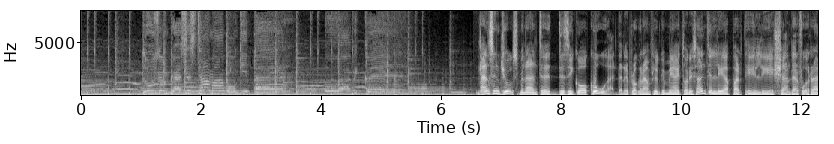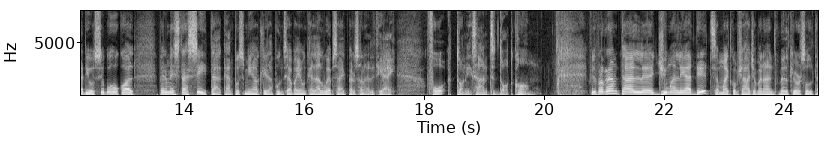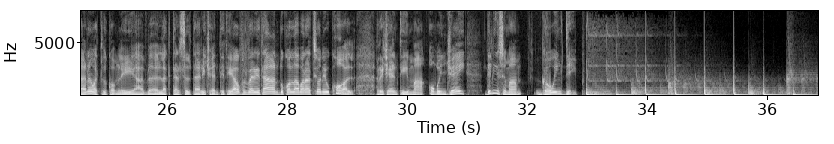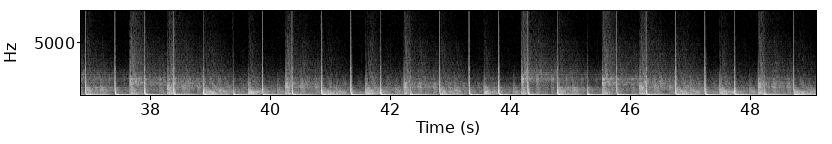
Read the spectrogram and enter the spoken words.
Losing precious time I won't get back. Oh, I regret. Dancing Juice minant Dizzy Goku, dan il-program fl-imkien miħaj Tony Sant li għaparti li xandar fuq radio sibuħu kol permess ta' sit ta' Campus 103.7 jonkella l-website personali tijaj fuq tonysant.com. Fil-programm tal-ġimgħa li għaddiet semmajtkom xi ħaġa minn għand Melchior Sultana għattilkom li l-aktar silta riċenti tiegħu fil-verità għandu kollaborazzjoni wkoll riċenti ma' Owen J din jisimha Going Deep.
